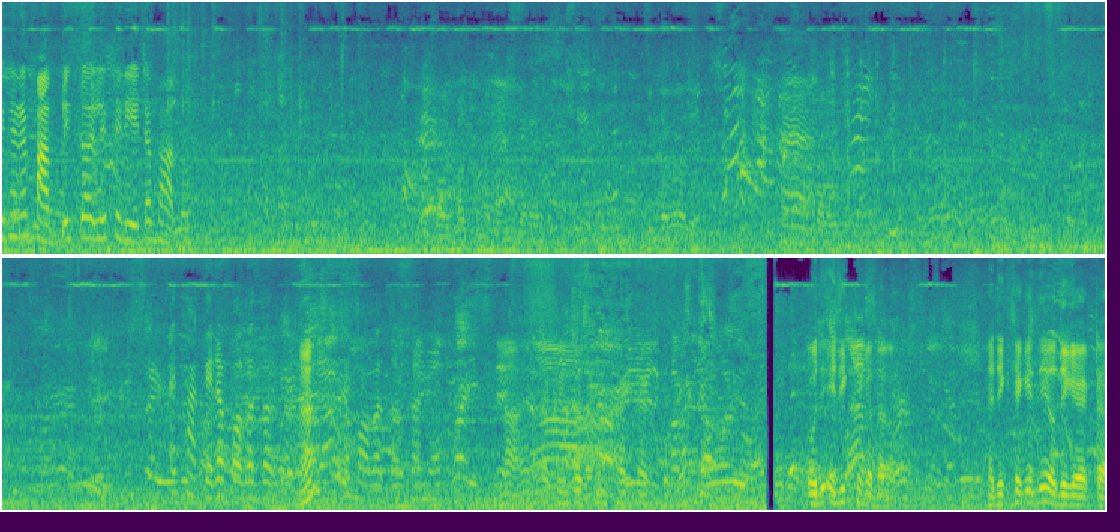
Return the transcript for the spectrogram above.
এখানে পাবলিক টয়লেটের ইয়েটা ভালো হ্যাঁ এই থাক এটা পাওয়ার দরকার। হ্যাঁ? পাওয়ার দরকার। না ওদি- এদিক থেকে দাও এদিক থেকে দিয়ে ওদিকে একটা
